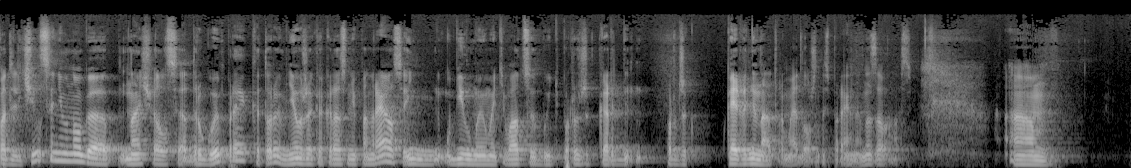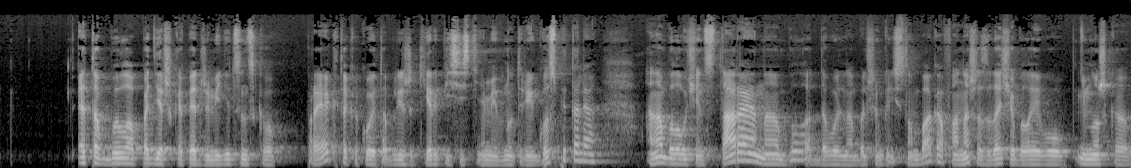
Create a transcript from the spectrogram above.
Подлечился немного, начался другой проект, который мне уже как раз не понравился и убил мою мотивацию быть проект-координатором, моя должность правильно называлась. Это была поддержка, опять же, медицинского проекта, какой-то ближе к ERP-системе внутри госпиталя. Она была очень старая, она была довольно большим количеством багов, а наша задача была его немножко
